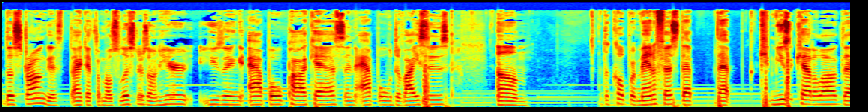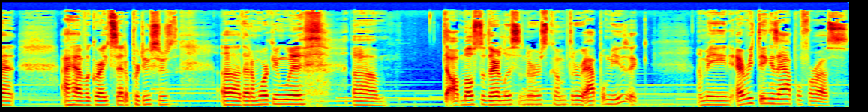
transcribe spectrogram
the strongest. I get the most listeners on here using Apple podcasts and Apple devices. Um, the Culprit Manifest, that that music catalog that I have a great set of producers uh, that I'm working with. Um, the, most of their listeners come through Apple Music. I mean, everything is Apple for us.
